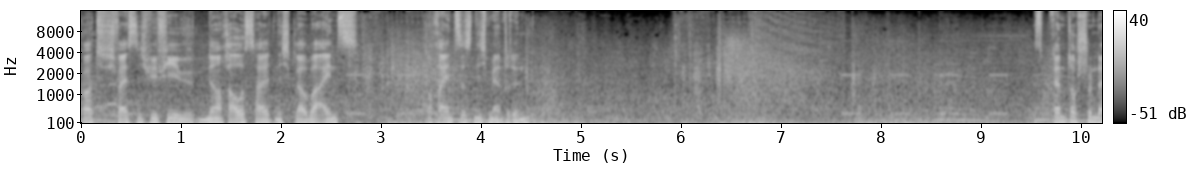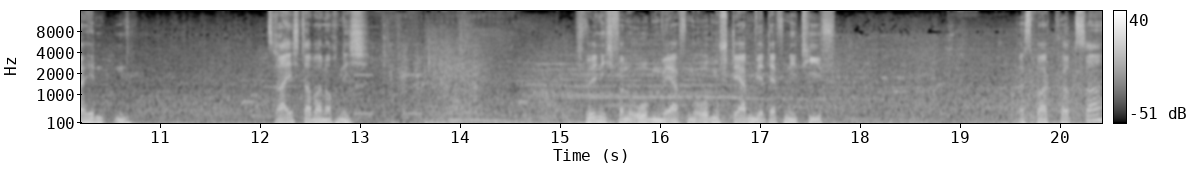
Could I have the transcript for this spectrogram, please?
Gott, ich weiß nicht, wie viel wir noch aushalten. Ich glaube, eins... Noch eins ist nicht mehr drin. Es brennt doch schon da hinten. Es reicht aber noch nicht. Ich will nicht von oben werfen. Oben sterben wir definitiv. Das war kürzer.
